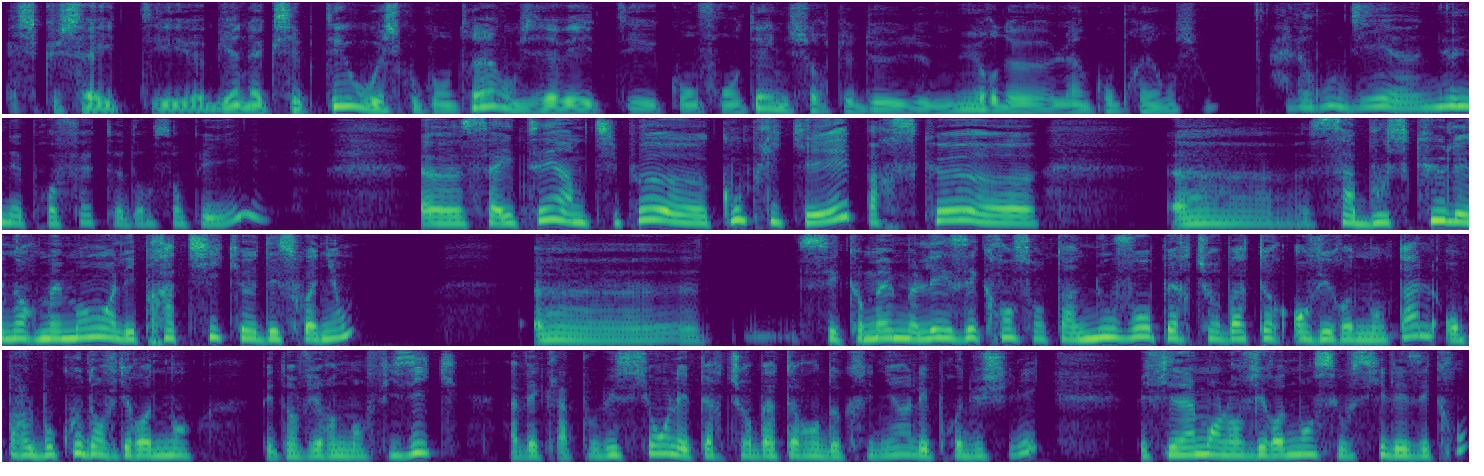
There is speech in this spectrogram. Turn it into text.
est-ce que ça a été bien accepté ou est-ce qu'au contraire vous avez été confronté à une sorte de, mur de l'incompréhension? Alors on dit nul n'est prophète dans son pays. Euh, ça a été un petit peu euh, compliqué parce que euh, ça bouscule énormément les pratiques des soignants. c'est quand même les écrans sont un nouveau perturbateur environnemental. On parle beaucoup d'environnement, mais d'environnement physique avec la pollution, les perturbateurs endocriniens, les produits chimiques. Mais finalement, l'environnement, c'est aussi les écrans.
